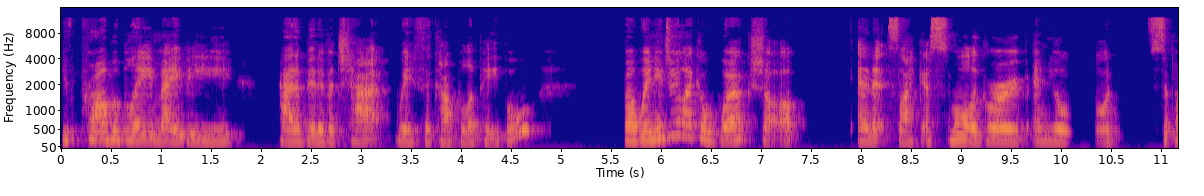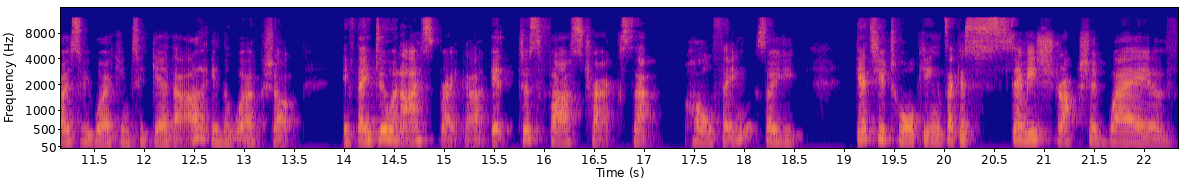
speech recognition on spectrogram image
you've probably maybe had a bit of a chat with a couple of people. But when you do like a workshop and it's like a smaller group and you're, supposed to be working together in the workshop, if they do an icebreaker, it just fast tracks that whole thing. So you gets you talking. It's like a semi-structured way of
